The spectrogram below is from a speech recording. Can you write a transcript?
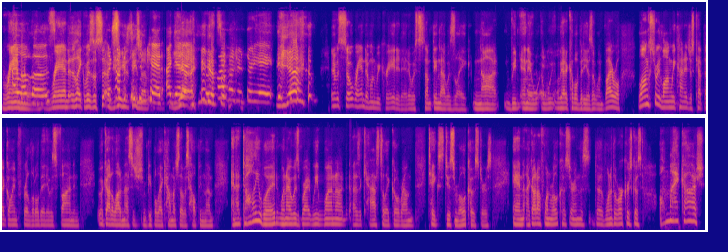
Randomly. I love those. Random like it was a the competition kid. I get yeah. it. 538. yeah and it was so random when we created it. It was something that was like not we and it, we, we had a couple videos that went viral. Long story long, we kind of just kept that going for a little bit. It was fun and we got a lot of messages from people like how much that was helping them. And at Dollywood, when I was right, we went on as a cast to like go around, takes do some roller coasters. And I got off one roller coaster and this the one of the workers goes, Oh my gosh.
